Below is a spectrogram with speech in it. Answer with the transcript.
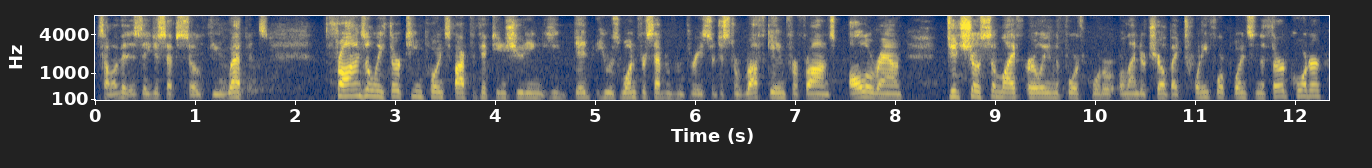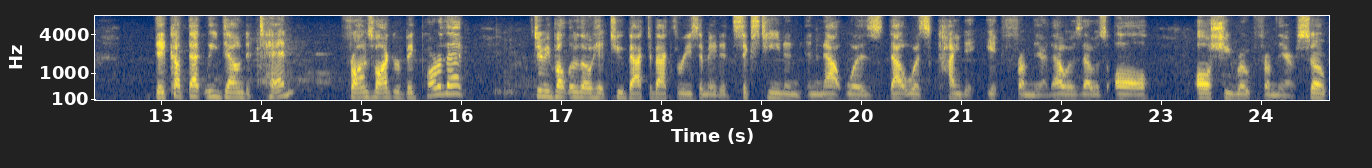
some of it is they just have so few weapons. Franz only 13 points, five for 15 shooting. He did, he was one for seven from three. So just a rough game for Franz all around. Did show some life early in the fourth quarter. Orlando trailed by 24 points in the third quarter. They cut that lead down to 10. Franz Wagner, big part of that. Jimmy Butler though hit two back-to-back threes and made it 16, and, and that was that was kind of it from there. That was that was all all she wrote from there. So,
